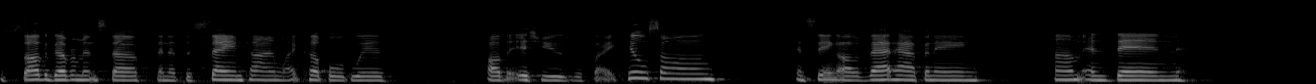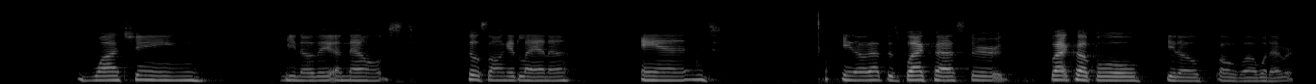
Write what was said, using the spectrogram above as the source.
it's just all the government stuff, and at the same time, like coupled with all the issues with like Hillsong and seeing all of that happening, um, and then watching, you know, they announced Hillsong Atlanta, and you know, got this black pastor, black couple, you know, blah blah blah, whatever.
